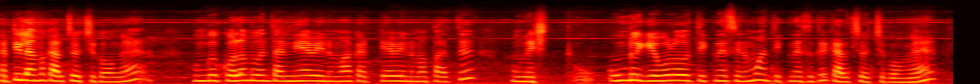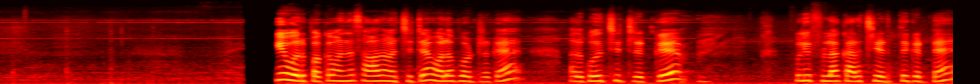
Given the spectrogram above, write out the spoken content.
கட்டி இல்லாமல் கரைச்சி வச்சுக்கோங்க. உங்கள் குழம்பு வந்து தண்ணியாக வேணுமா கட்டியாக வேணுமா பார்த்து உங்கள் இஷ் உங்களுக்கு எவ்வளோ திக்னஸ் வேணுமோ அந்த திக்னஸுக்கு கரைச்சி வச்சுக்கோங்க. இங்கே ஒரு பக்கம் வந்து சாதம் வச்சுட்டேன் ஒலை போட்டிருக்கேன். அது கொதிச்சிட்ருக்கு. புளி ஃபுல்லாக கரைச்சி எடுத்துக்கிட்டேன்.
